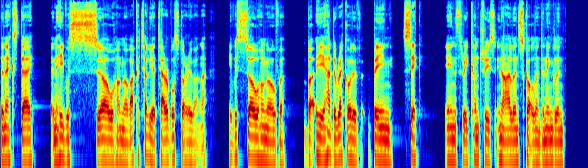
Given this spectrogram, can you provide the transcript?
the next day, and he was so hungover. I could tell you a terrible story about that. He was so hungover, but he had the record of being sick in three countries in Ireland, Scotland, and England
